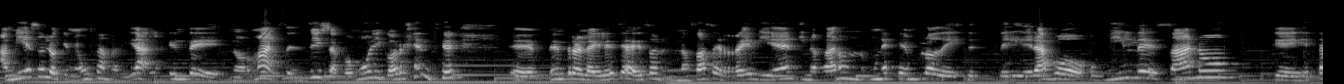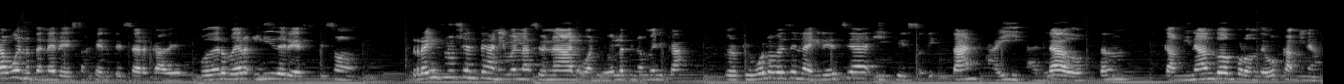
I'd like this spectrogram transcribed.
a mí eso es lo que me gusta en realidad, la gente normal, sencilla, común y corriente. Eh, dentro de la iglesia eso nos hace re bien y nos dan un, ejemplo de, de liderazgo humilde, sano, que está bueno tener esa gente cerca, de poder ver líderes que son re influyentes a nivel nacional o a nivel Latinoamérica, pero que vos lo ves en la iglesia y que están ahí, al lado, están caminando por donde vos caminás.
